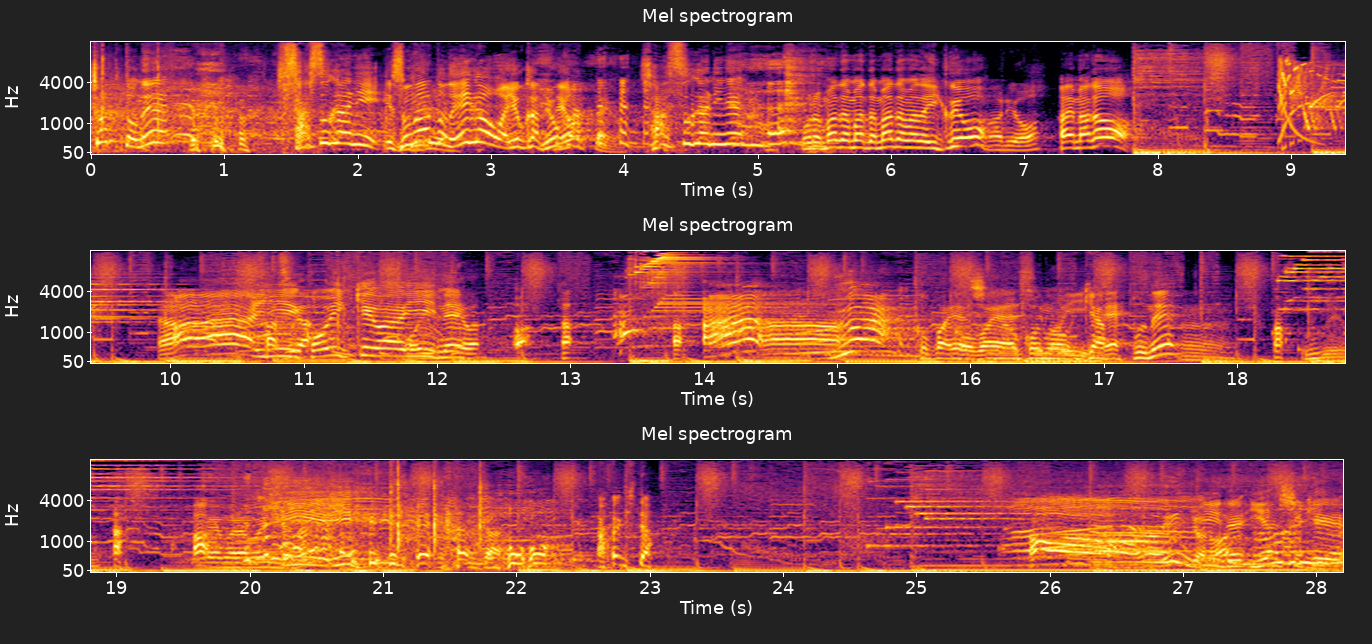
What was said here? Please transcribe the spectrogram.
ちょっとね。さすがに。その後の笑顔は良かったよ。良かったよ。さすがにね。ほらまだまだまだまだ行くよ。はい真顔。ああいい小池はいいね。ああうわ小林のこのもいいね。ギャップね上村もいいね。いいいいあ来た。ああいいんじゃない？いいね癒し系。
